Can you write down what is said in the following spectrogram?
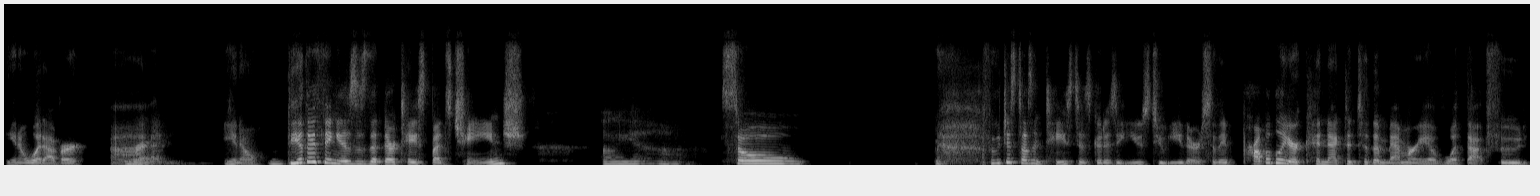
you know whatever. Uh, right. you know the other thing is is that their taste buds change oh yeah. So food just doesn't taste as good as it used to either. So they probably are connected to the memory of what that food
